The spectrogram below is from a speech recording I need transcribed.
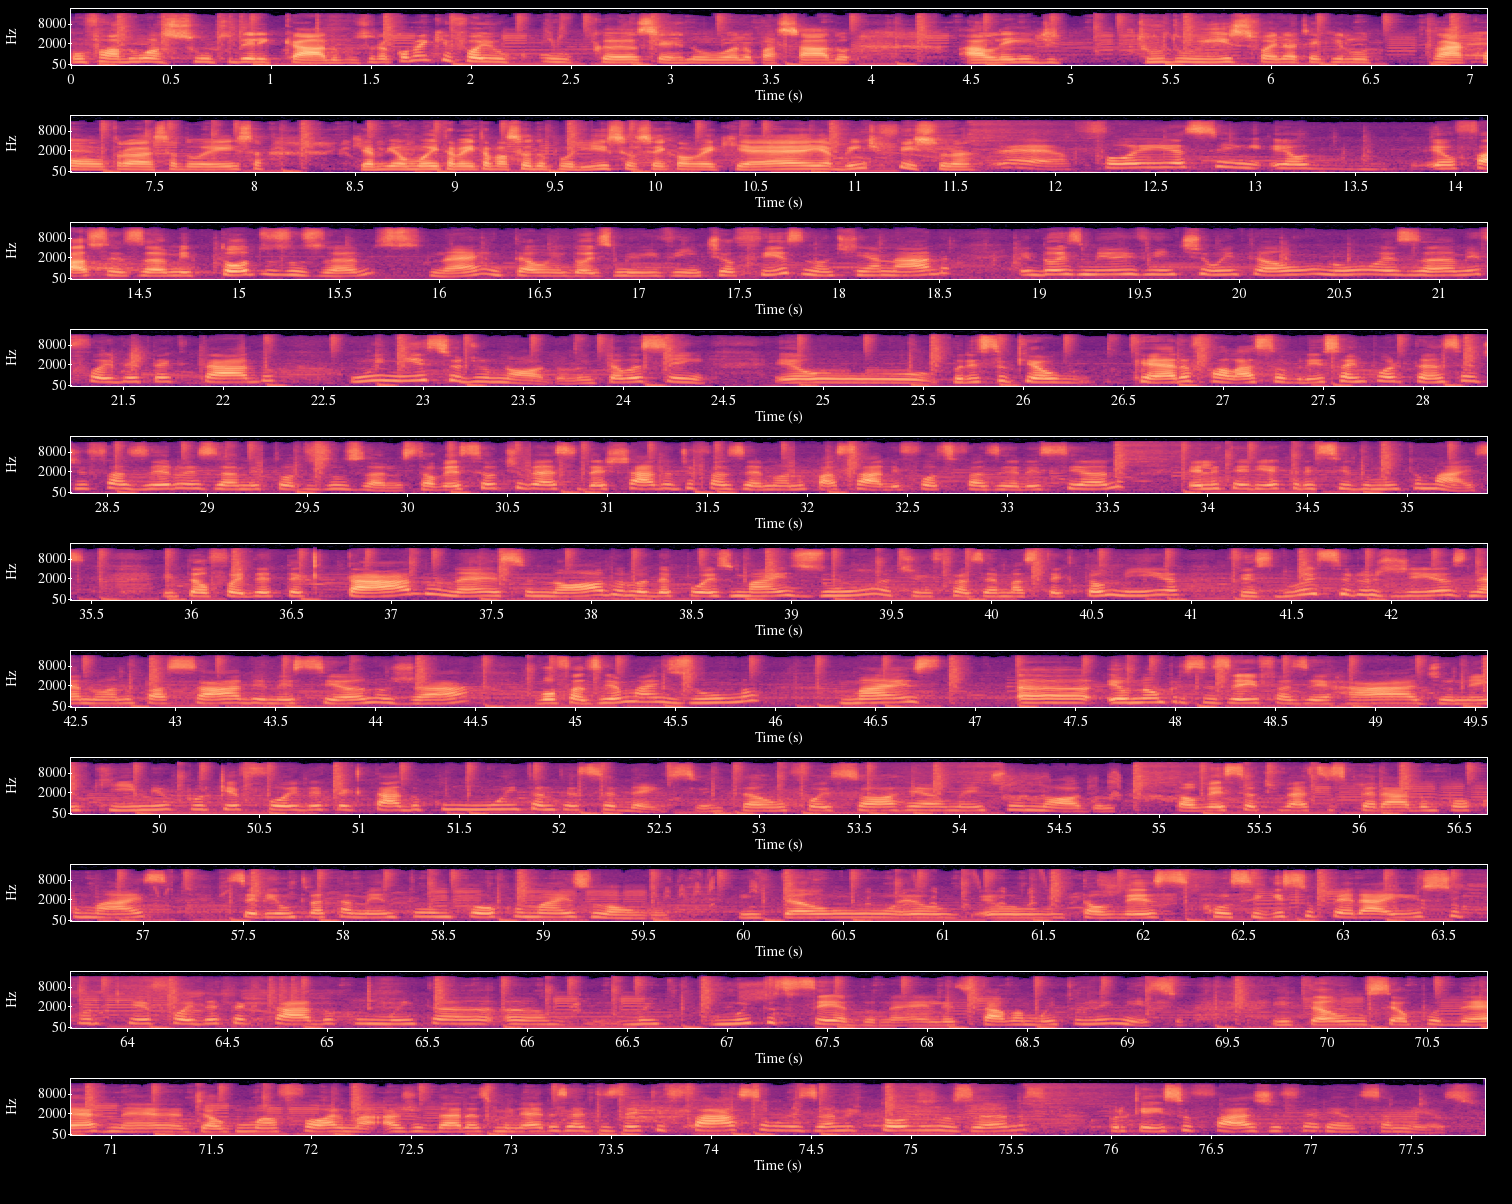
Vamos falar de um assunto delicado, professora. Como é que foi o, o câncer no ano passado? Além de tudo isso, ainda tem que lutar contra essa doença, que a minha mãe também está passando por isso, eu sei como é que é, e é bem difícil, né? É, foi assim, eu, eu faço exame todos os anos, né? Então, em 2020 eu fiz, não tinha nada. Em 2021, então, no exame foi detectado o início de um nódulo. Então, assim, eu, por isso que eu quero falar sobre isso, a importância de fazer o exame todos os anos. Talvez se eu tivesse deixado de fazer no ano passado e fosse fazer esse ano, ele teria crescido muito mais. Então foi detectado né, esse nódulo, depois mais um, eu tive que fazer mastectomia, fiz duas cirurgias né, no ano passado e nesse ano já, vou fazer mais uma, mas Uh, eu não precisei fazer rádio nem químio porque foi detectado com muita antecedência. Então foi só realmente o nódulo. Talvez se eu tivesse esperado um pouco mais, seria um tratamento um pouco mais longo. Então eu, eu talvez consegui superar isso porque foi detectado com muita, uh, muito, muito, cedo, né? Ele estava muito no início. Então se eu puder, né, de alguma forma ajudar as mulheres a dizer que façam o exame todos os anos porque isso faz diferença mesmo.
